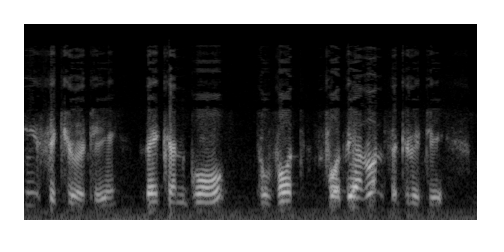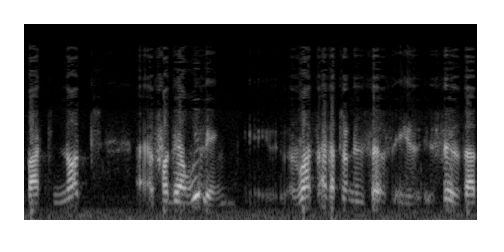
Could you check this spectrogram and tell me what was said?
insecurity, they can go to vote for their own security, but not uh, for their willing. Rwasa Agathon himself he, he says that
